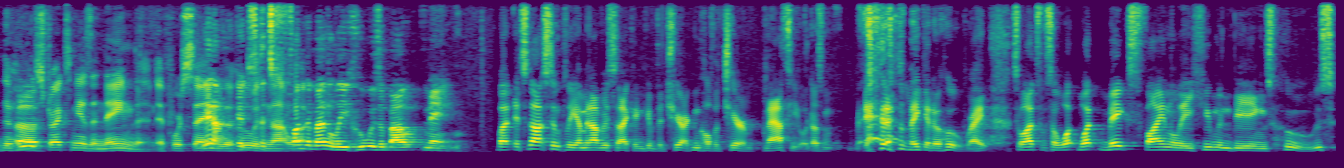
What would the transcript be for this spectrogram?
The who strikes me as a name then. If we're saying Yeah, the who it's, is it's not what. fundamentally who is about name. But it's not simply, I mean, obviously I can give the chair, I can call the chair Matthew. It doesn't make it a who, right? So that's, so what, what makes finally human beings who's,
